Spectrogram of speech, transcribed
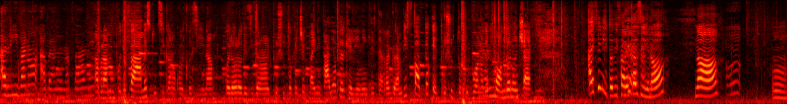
arrivano avranno una fame. Avranno un po' di fame, stuzzicano qualcosina. Poi loro desiderano il prosciutto che c'è qua in Italia perché lì in Inghilterra il gran biscotto, che è il prosciutto più buono del mondo, non c'è. Hai finito di fare casino? No? Mm.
